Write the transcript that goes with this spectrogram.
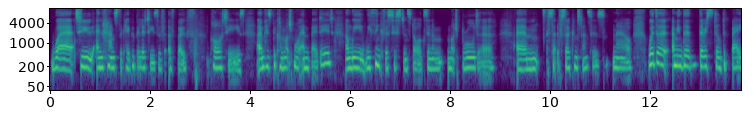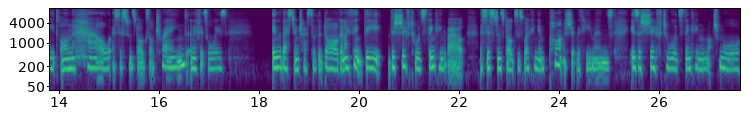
where to enhance the capabilities of, of both parties, um, has become much more embedded, and we we think of assistance dogs in a much broader um, set of circumstances now. Whether I mean, the, there is still debate on how assistance dogs are trained and if it's always in the best interests of the dog. And I think the the shift towards thinking about assistance dogs as working in partnership with humans is a shift towards thinking much more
